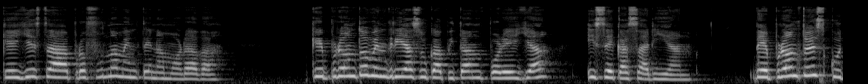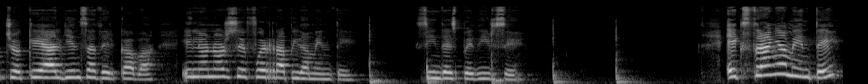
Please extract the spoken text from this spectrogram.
que ella estaba profundamente enamorada, que pronto vendría su capitán por ella y se casarían. De pronto escuchó que alguien se acercaba y Leonor se fue rápidamente, sin despedirse. Extrañamente,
